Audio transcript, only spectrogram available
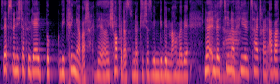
selbst wenn ich dafür Geld, wir kriegen ja wahrscheinlich, ich hoffe, dass wir natürlich, dass wir einen Gewinn machen, weil wir ne, investieren ja. da viel Zeit rein. Aber ja.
